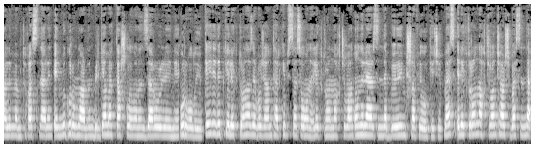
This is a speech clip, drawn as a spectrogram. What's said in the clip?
alim və mütəxəssislərin elmi qurumlarının birgə əməkdaşlığının zəruriliyini vurğulayıb. Qeyd edib ki, elektron Azərbaycanın tərkib hissəsi olan elektron Naxçıvan 10 il ərzində böyük inkişaf yolu keçib. Məhz elektron Naxçıvan çərçivəsində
